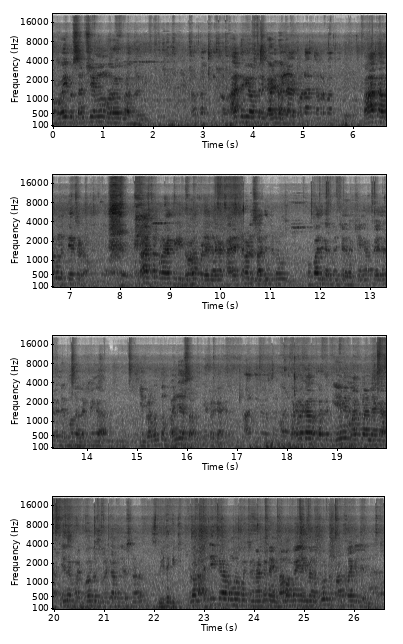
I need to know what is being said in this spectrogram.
ఒకవైపు సంక్షేమం మరోవైపు అభివృద్ధి. ఆర్థిక వ్యవస్థను గాడిలో పాత అప్పులను తీర్చడం రాష్ట్ర ప్రగతికి దోహదపడేలాగా కార్యక్రమాలు సాధించడం ఉపాధి కల్పించే లక్ష్యంగా పేదరిక నిర్మూలన లక్ష్యంగా ఈ ప్రభుత్వం పనిచేస్తా ఉంది ఎక్కడికక్కడ రకరకాల పద్ధతి ఏమీ మాట్లాడలేక ఏదో గోబస్ ప్రచారం చేస్తున్నారు. ఇవాళ అధికారంలోకి వచ్చిన వెంటనే నలభై ఐదు వేల కోట్లు పాత బాకీలు చెల్లించారు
